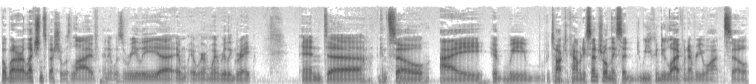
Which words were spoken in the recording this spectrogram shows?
But what our election special was live, and it was really, uh, it, it went really great and uh, and so I we talked to Comedy Central and they said well, you can do live whenever you want. So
